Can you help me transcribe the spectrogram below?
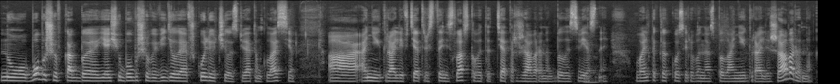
Но Бобышев, как бы, я еще Бобышева видела, я в школе училась в девятом классе. А, они играли в театре Станиславского, этот театр «Жаворонок» был известный. Вальта Козырева у нас была, они играли «Жаворонок»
